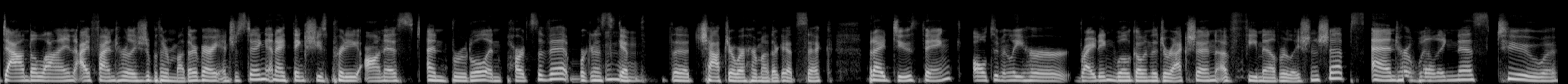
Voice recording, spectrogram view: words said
down the line, I find her relationship with her mother very interesting. And I think she's pretty honest and brutal in parts of it. We're going to skip Mhm. the chapter where her mother gets sick. But I do think ultimately her writing will go in the direction of female relationships and her willingness to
